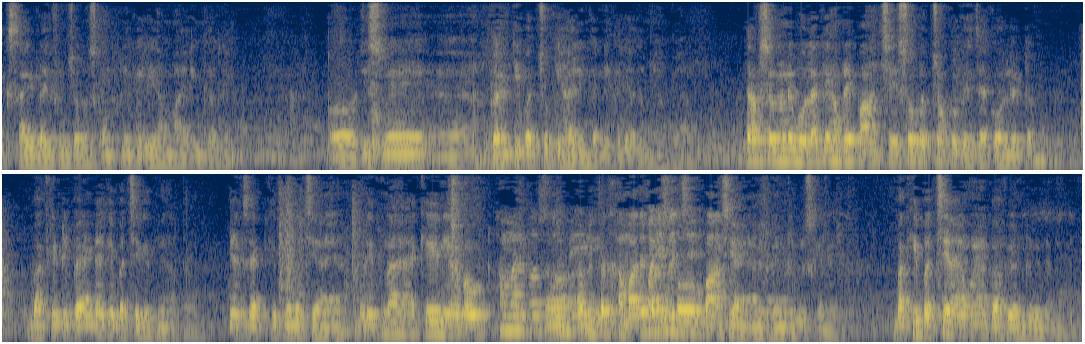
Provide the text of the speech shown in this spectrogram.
एक्साइड लाइफ इंश्योरेंस कंपनी के लिए हम हायरिंग कर रहे हैं और जिसमें ट्वेंटी बच्चों की हायरिंग करने के लिए आज हम यहाँ पे आए आपसे उन्होंने बोला कि हमने पाँच छः सौ बच्चों को भेजा कॉल लेटर बाकी डिपेंड है कि बच्चे कितने आते हैं। एग्जैक्ट कितने बच्चे आए हैं बट इतना है कि नियर अबाउट हमारे पास तो अभी तक हमारे पास तो। पाँच ही आए हैं इंटरव्यूज़ के लिए। बाकी बच्चे आए हुए हैं काफ़ी इंटरव्यू देने के लिए।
